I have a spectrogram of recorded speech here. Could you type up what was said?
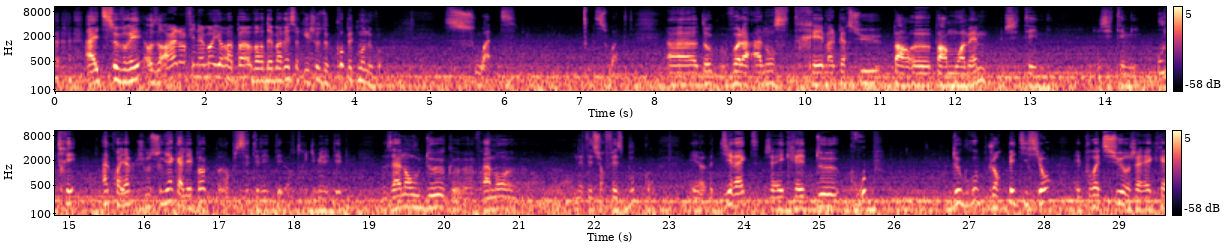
à être sevré en disant Ah non, finalement, il n'y aura pas, on va redémarrer sur quelque chose de complètement nouveau. Soit. Euh, donc voilà, annonce très mal perçue par, euh, moi-même. J'étais j'étais outré, incroyable. Je me souviens qu'à l'époque, c'était les, entre guillemets les débuts, ça faisait un an ou deux que vraiment euh, on était sur Facebook. Et direct, j'avais créé deux groupes, deux groupes genre pétition et pour être sûr, j'avais écrit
